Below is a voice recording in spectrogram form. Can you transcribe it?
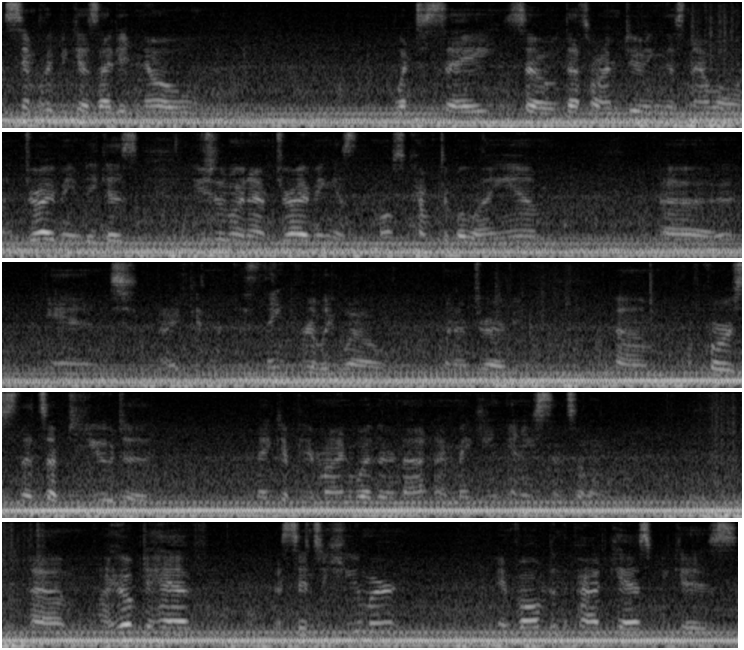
simply because I didn't know what to say. So that's why I'm doing this now while I'm driving because usually when I'm driving is the most comfortable I am, uh, and I can think really well when I'm driving. Um, of course, that's up to you to make up your mind whether or not I'm making any sense at all. Um, I hope to have a sense of humor involved in the podcast because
